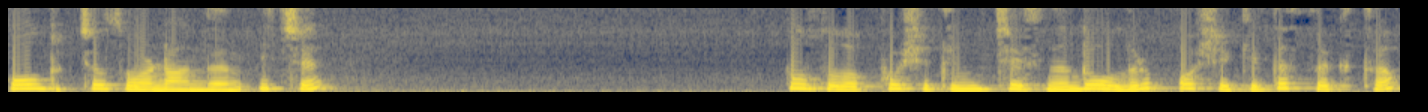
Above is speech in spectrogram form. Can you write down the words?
oldukça zorlandığım için buzdolabı poşetinin içerisine doldurup o şekilde sıktım.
